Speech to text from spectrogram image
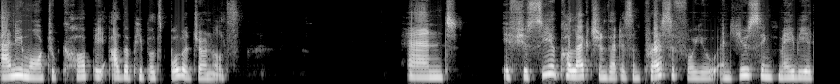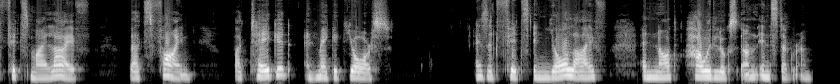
anymore to copy other people's bullet journals. And if you see a collection that is impressive for you and you think maybe it fits my life, that's fine. But take it and make it yours as it fits in your life and not how it looks on Instagram.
